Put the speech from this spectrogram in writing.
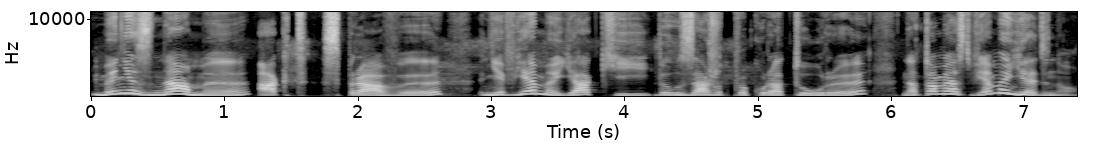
My nie znamy akt sprawy, nie wiemy jaki był zarzut prokuratury, natomiast wiemy jedno.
